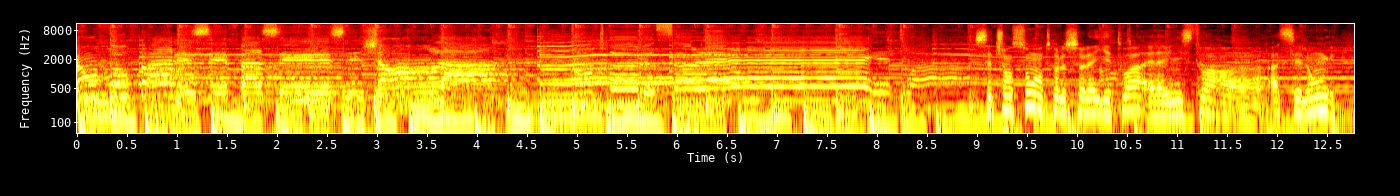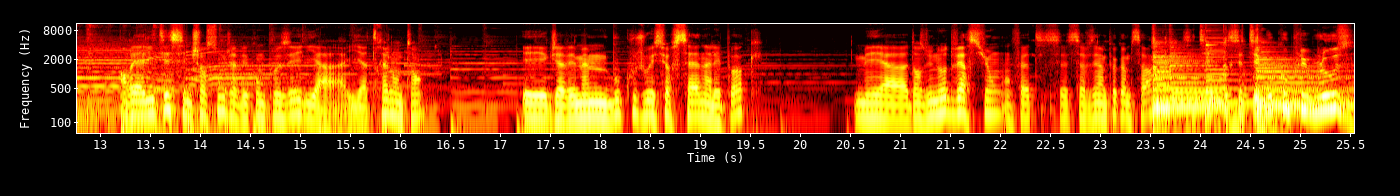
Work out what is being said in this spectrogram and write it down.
Non, faut pas laisser passer ces gens-là. Entre le soleil et toi. Cette chanson Entre le soleil et toi, elle a une histoire euh, assez longue. En réalité, c'est une chanson que j'avais composée il il y a très longtemps et que j'avais même beaucoup joué sur scène à l'époque. Mais euh, dans une autre version, en fait, ça faisait un peu comme ça. C'était- beaucoup plus blues.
